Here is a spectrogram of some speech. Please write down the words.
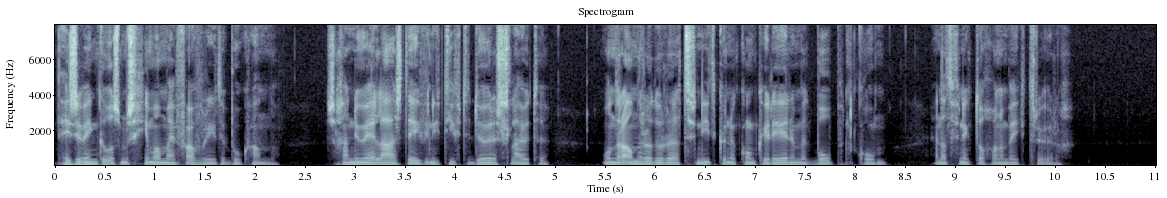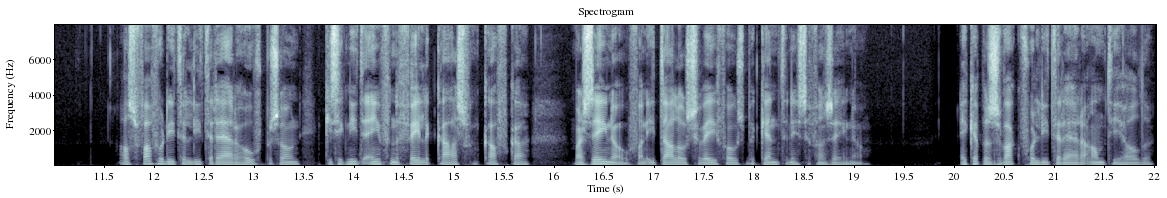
Deze winkel is misschien wel mijn favoriete boekhandel. Ze gaan nu helaas definitief de deuren sluiten. Onder andere doordat ze niet kunnen concurreren met bol.com. En dat vind ik toch wel een beetje treurig. Als favoriete literaire hoofdpersoon kies ik niet een van de vele K's van Kafka, maar Zeno van Italo Svevo's Bekentenissen van Zeno. Ik heb een zwak voor literaire antihelden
